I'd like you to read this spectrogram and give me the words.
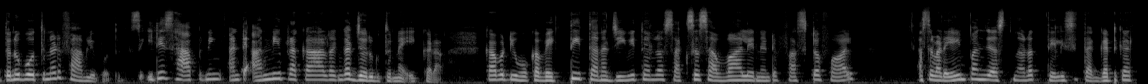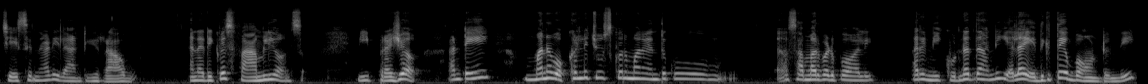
ఇతను పోతున్నాడు ఫ్యామిలీ పోతుంది. ఇట్ ఈస్ హ్యాపెనింగ్ అంటే అన్ని ప్రకారంగా జరుగుతున్నాయి ఇక్కడ. కాబట్టి ఒక వ్యక్తి తన జీవితంలో సక్సెస్ అవ్వాలి అని అంటే ఫస్ట్ ఆఫ్ ఆల్ అసలు వాడు ఏం పని చేస్తున్నాడో తెలిసి తగ్గట్టుగా చేసినాడు ఇలాంటివి రావు. And I request family also మీ ప్రెషర్ అంటే మనం ఒక్కళ్ళని చూసుకొని మనం ఎందుకు సమరపడిపోవాలి అరే నీకున్న దాన్ని ఎలా ఎదిగితే బాగుంటుంది?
